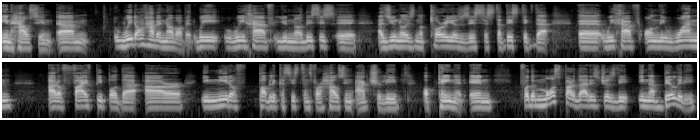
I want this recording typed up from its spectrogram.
in housing. Um, we don't have enough of it. We we have, you know, this is uh, as you know, is notorious. This statistic that uh, we have only one out of five people that are in need of public assistance for housing actually obtain it, and for the most part, that is just the inability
